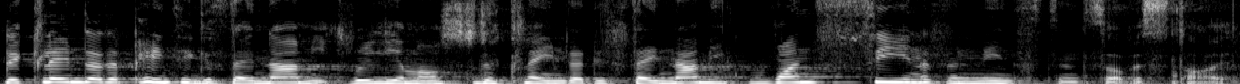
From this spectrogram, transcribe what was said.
the claim that a painting is dynamic really amounts to the claim that it's dynamic once seen as an instance of a style.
